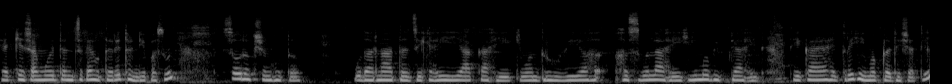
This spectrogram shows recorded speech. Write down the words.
ह्या केसामुळे त्यांचं काय होतं रे थंडीपासून? संरक्षण होतं. उदाहरणार्थ जे काही याक आहे किंवा ध्रुवीय ह हस्वल आहे हिमबिबटे आहेत हे काय आहेत रे? हिमप्रदेशातील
